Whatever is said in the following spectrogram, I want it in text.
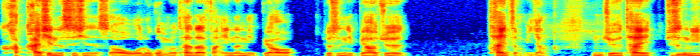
开开心的事情的时候，我如果没有太大的反应，那你不要，就是你不要觉得太怎么样，你觉得太，就是你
